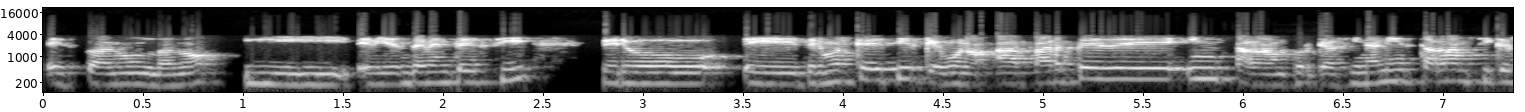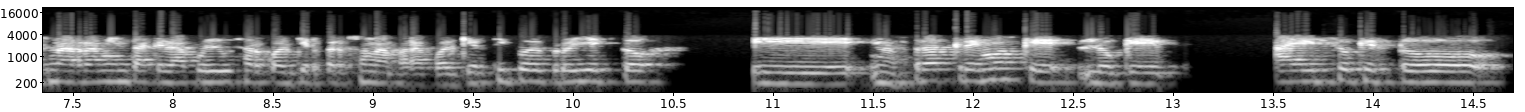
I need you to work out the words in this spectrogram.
esto al mundo, ¿no? Y evidentemente sí, pero eh, tenemos que decir que, bueno, aparte de Instagram, porque al final Instagram sí que es una herramienta que la puede usar cualquier persona para cualquier tipo de proyecto, eh, nosotras creemos que lo que ha hecho que esto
